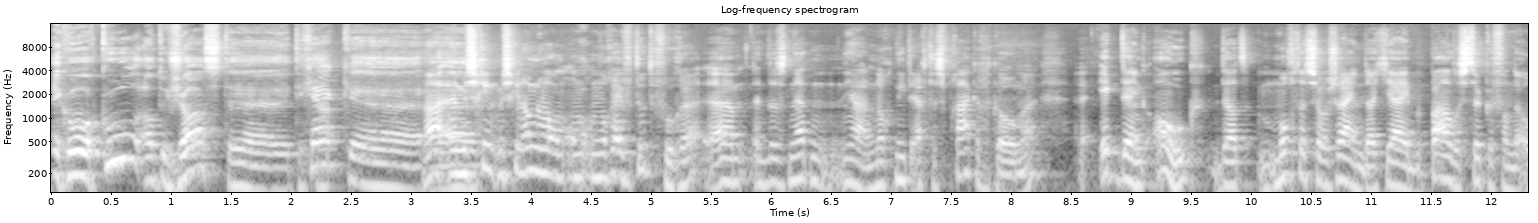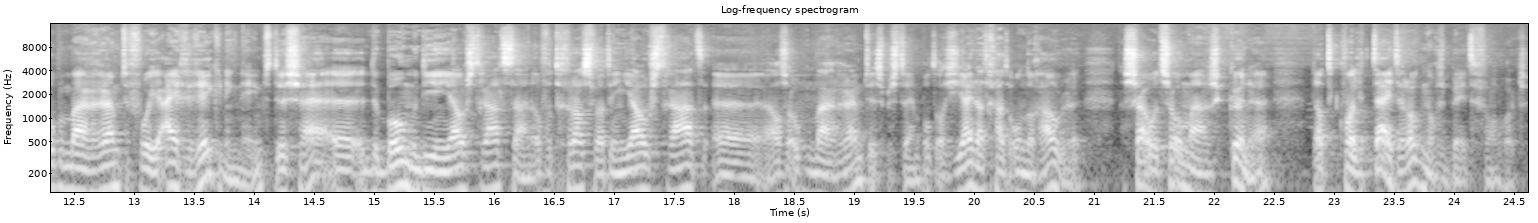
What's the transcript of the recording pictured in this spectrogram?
Ik hoor cool, enthousiast, uh, te gek. Ja. nou, en misschien, misschien ook nog wel om, om, nog even toe te voegen. Dat is net ja, nog niet echt te sprake gekomen. ik denk ook dat mocht het zo zijn dat jij bepaalde stukken van de openbare ruimte voor je eigen rekening neemt. Dus de bomen die in jouw straat staan of het gras wat in jouw straat als openbare ruimte is bestempeld. Als jij dat gaat onderhouden, dan zou het zomaar eens kunnen dat de kwaliteit er ook nog eens beter van wordt.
